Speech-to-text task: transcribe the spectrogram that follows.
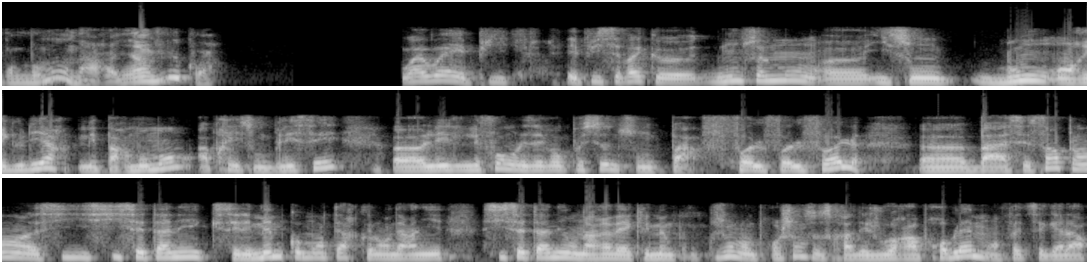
pour le moment on n'a rien vu quoi. Ouais, ouais, et puis, et puis c'est vrai que non seulement euh, ils sont bons en régulière, mais par moment, après ils sont blessés. Euh, les, les, fois où on les avait en possession ne sont pas folles, folles, folles. Euh, bah c'est simple, hein, si, si cette année, c'est les mêmes commentaires que l'an dernier, si cette année on arrive avec les mêmes conclusions, l'an prochain ce sera des joueurs à problème en fait ces gars-là,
